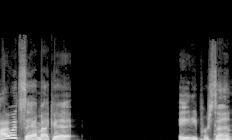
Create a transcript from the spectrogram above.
I would say I'm like at 80%.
